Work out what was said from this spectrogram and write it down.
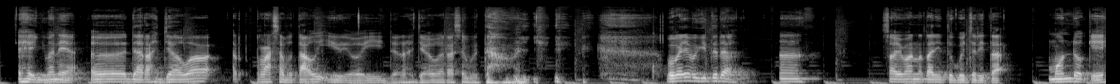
eh gimana ya? Eh, darah Jawa rasa Betawi yoi darah Jawa rasa Betawi. Pokoknya begitu dah. Uh, sampai mana tadi tuh gue cerita? Mondok ya.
